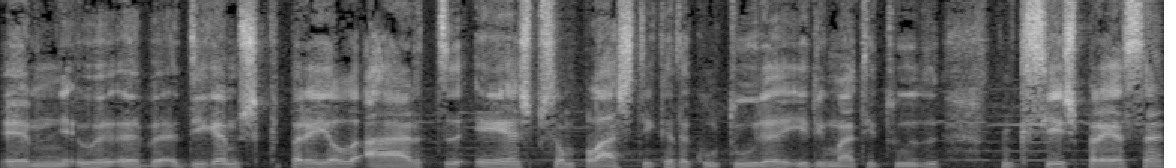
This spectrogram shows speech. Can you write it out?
Hum, eh, digamos que para ele a arte é a expressão plástica da cultura e de uma atitude que se expressa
